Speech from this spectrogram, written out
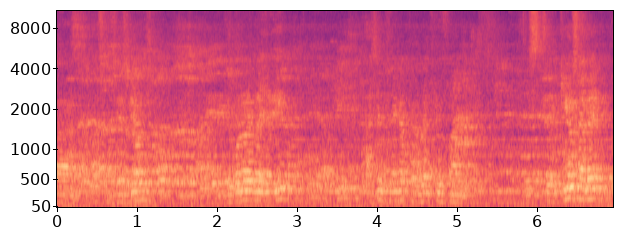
la, la Asociación de Bueno de Nayarit hace entrega por haber triunfado. Este, quiero saber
